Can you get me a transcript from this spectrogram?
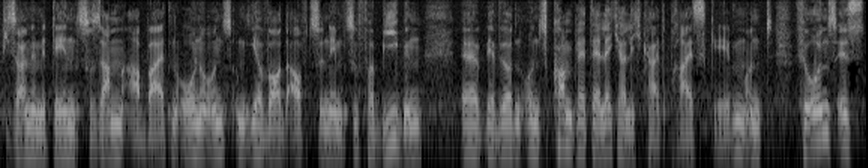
Wie sollen wir mit denen zusammenarbeiten, ohne uns, um ihr Wort aufzunehmen, zu verbiegen? Äh, wir würden uns komplett der Lächerlichkeit preisgeben. Und für uns ist,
